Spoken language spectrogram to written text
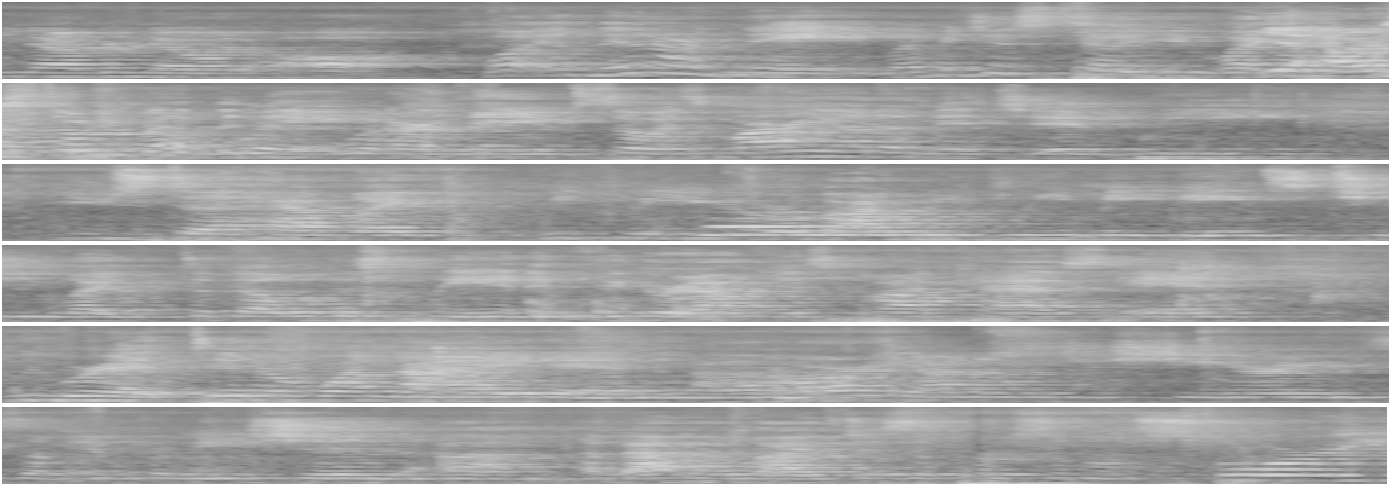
You never know at all. Well, and then our name. Let me just tell you, like, yeah, our story about the what, name. What our name. So as Mariana mentioned, we used to have like weekly or bi-weekly meetings to like develop this plan and figure out this podcast. And we were at dinner one night, and uh, Mariana sharing some information um, about her life, just a personal story.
